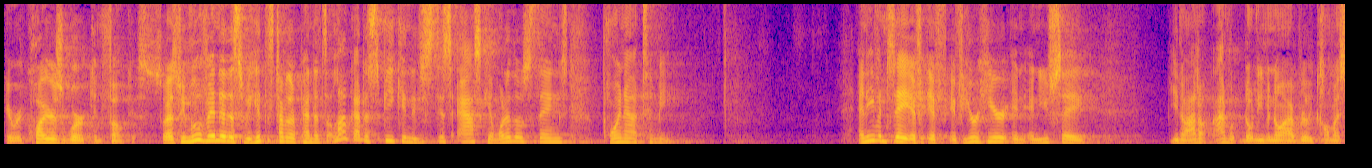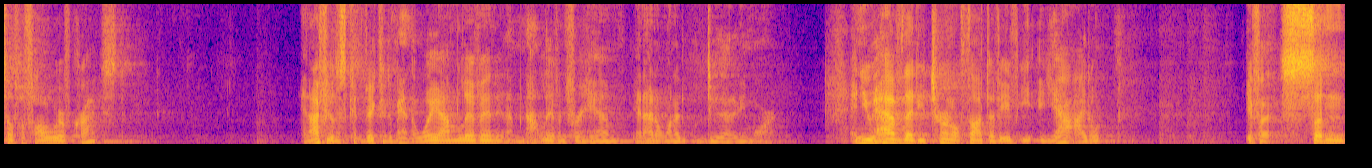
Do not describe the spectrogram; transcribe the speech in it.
It requires work and focus. So as we move into this, we hit this time of repentance, allow God to speak in and just, just ask Him, what are those things? Point out to me. And even today, if, if, if you're here and, and you say, you know, I don't, I don't even know I really call myself a follower of Christ. And I feel just convicted, man, the way I'm living and I'm not living for Him, and I don't want to do that anymore. And you have that eternal thought of, if, yeah, I don't, if a sudden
